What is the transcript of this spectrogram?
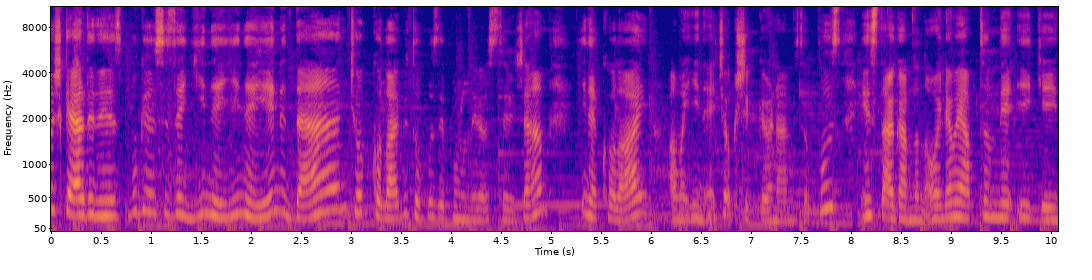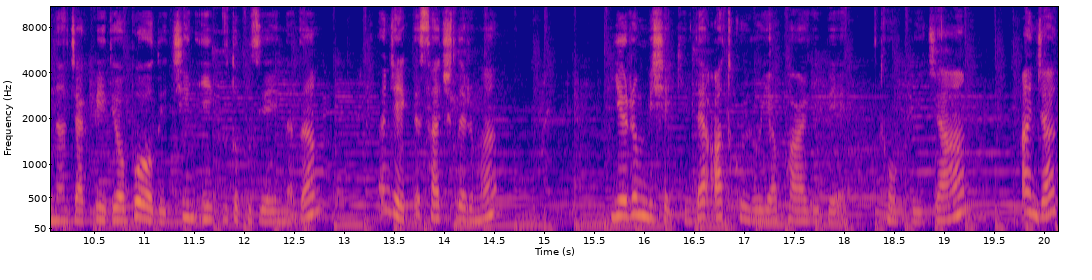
hoş geldiniz. Bugün size yine yine yeniden çok kolay bir topuz yapımını göstereceğim. Yine kolay ama yine çok şık görünen bir topuz. Instagram'dan oylama yaptım ve ilk yayınlanacak video bu olduğu için ilk bu topuzu yayınladım. Öncelikle saçlarımı yarım bir şekilde at kuyruğu yapar gibi toplayacağım. Ancak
